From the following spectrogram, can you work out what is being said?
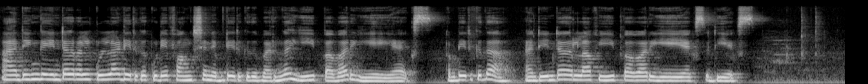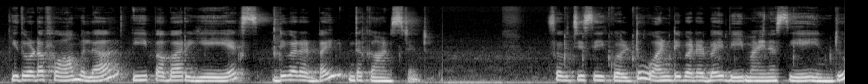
அண்ட் இங்கே இன்டகரலுக்குள்ளாடி இருக்கக்கூடிய ஃபங்க்ஷன் எப்படி இருக்குது பாருங்கள் இ பவர் ஏஎக்ஸ் அப்படி இருக்குதா? And integral of e power ax dx இதோட formula e power ax divided by இந்த constant so which is equal to one divided by b minus a into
